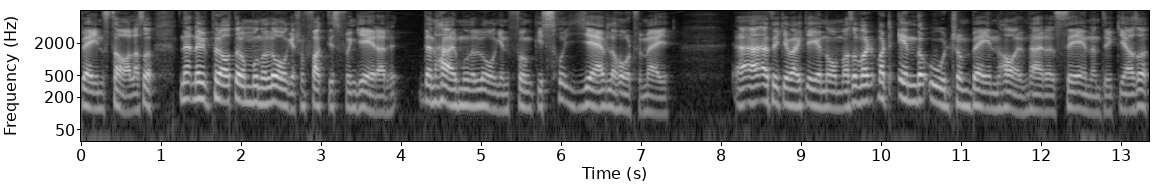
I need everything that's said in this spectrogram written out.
Banes tal, alltså när, när vi pratar om monologer som faktiskt fungerar. Den här monologen funkar ju så jävla hårt för mig. Jag, jag tycker verkligen om, alltså vart, vartenda ord som Bane har i den här scenen tycker jag, alltså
